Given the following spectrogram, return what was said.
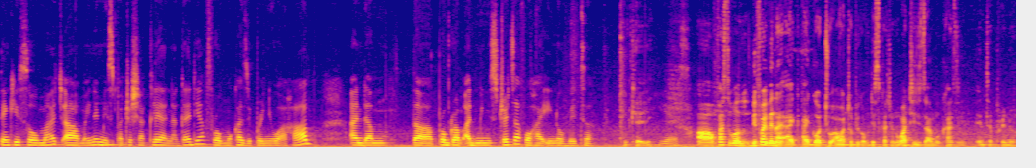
Thank you so much. Uh, my name is Patricia Claire Nagadya from Mukazi Preneur Hub, and I'm the program administrator for High Innovator. Okay. Yes. Uh, first of all, before even I, I, I go to our topic of discussion, what is a Mukazi entrepreneur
